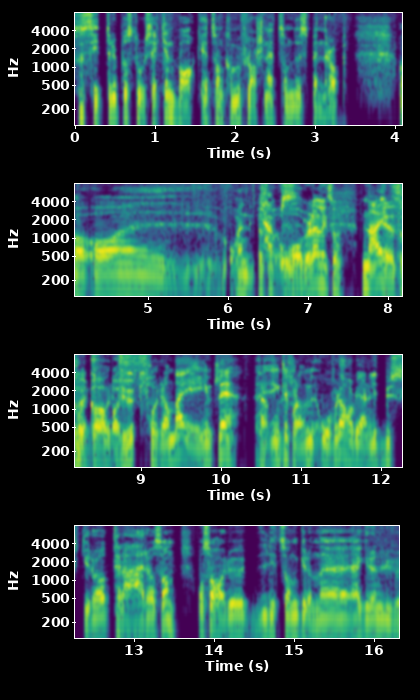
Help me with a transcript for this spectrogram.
Så sitter du på stolsekken bak et sånt kamuflasjenett som du spenner opp. Og, og, og en caps Over deg, liksom? Nei, Er det som en for, gapahuk? for, foran deg egentlig. egentlig foran dem. Over deg har du gjerne litt busker og trær og sånn, og så har du litt sånn grønne, eh, grønn lue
